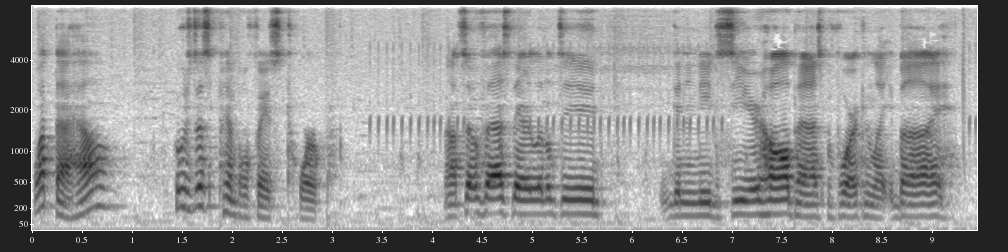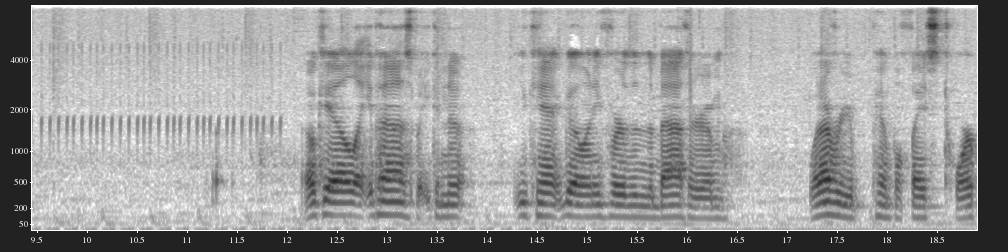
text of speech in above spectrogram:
What the hell? Who's this pimple-faced twerp? Not so fast there, little dude. You're gonna need to see your hall pass before I can let you by. Okay, I'll let you pass, but you can no you can't go any further than the bathroom. Whatever, you pimple-faced twerp.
